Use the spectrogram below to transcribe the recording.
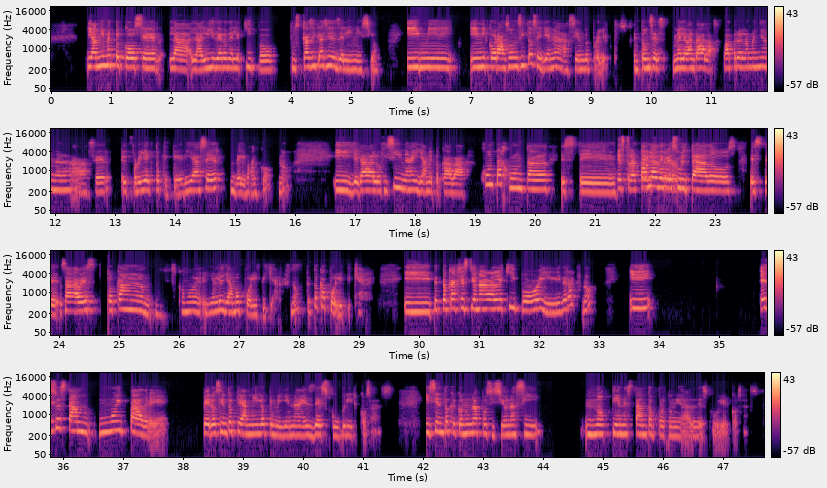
y a mí me tocó ser la, líder del equipo, pues casi, casi desde el inicio. Y mi, y mi corazoncito se llena haciendo proyectos. Entonces me levantaba a las 4 de la mañana a hacer el proyecto que quería hacer del banco, ¿no? Y llegaba a la oficina y ya me tocaba junta junta, este, tabla de resultados, este, sabes, toca, como yo le llamo politiquear, ¿no? Te toca politiquear y te toca gestionar al equipo y liderar, ¿no? Y eso está muy padre, pero siento que a mí lo que me llena es descubrir cosas. Y siento que con una posición así no tienes tanta oportunidad de descubrir cosas.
